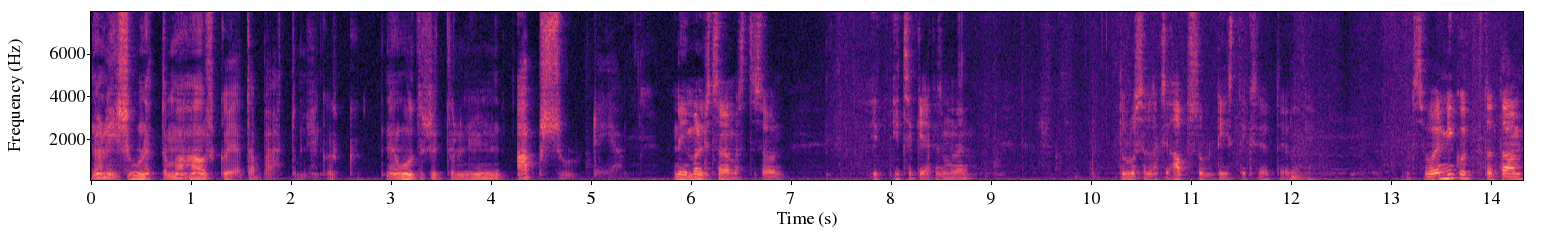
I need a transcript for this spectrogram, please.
ne oli suunnattoman hauskoja tapahtumia, koska ne uutiset oli niin absurdeja. Niin, mä olin sanomassa, että se on itsekin ehkä semmoinen tullut sellaiseksi absurdistiksi, että jotenkin. Mutta se voi niinku tota,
